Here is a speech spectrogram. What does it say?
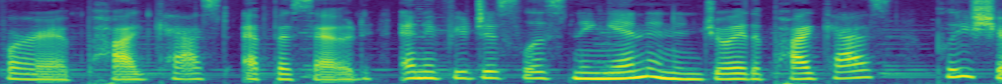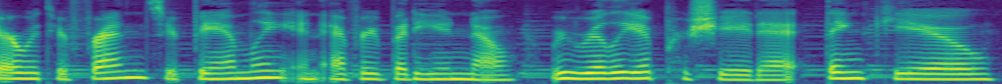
for a podcast episode. And if you're just listening in and enjoy the podcast, please share with your friends, your family, and everybody you know. We really appreciate it. Thank you.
